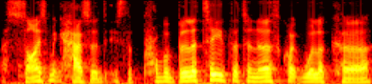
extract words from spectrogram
A seismic hazard is the probability that an earthquake will occur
